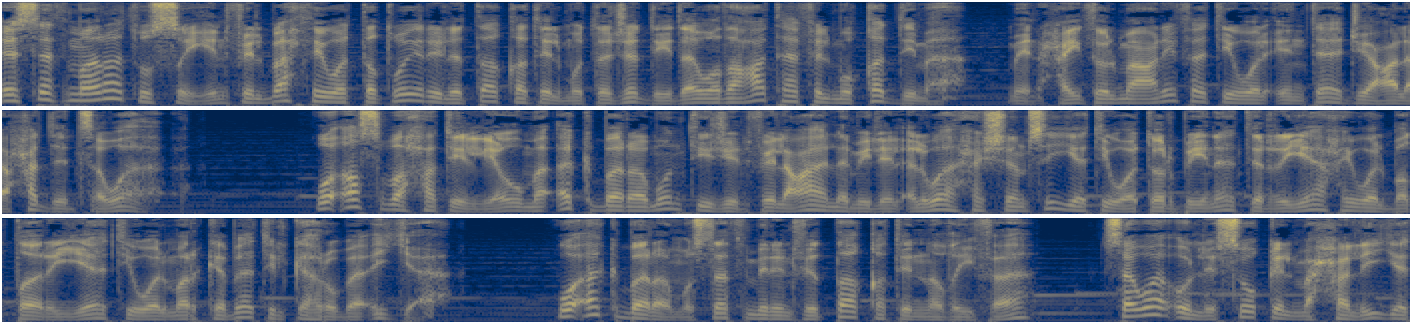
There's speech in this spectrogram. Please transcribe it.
استثمارات الصين في البحث والتطوير للطاقة المتجددة وضعتها في المقدمة من حيث المعرفة والإنتاج على حد سواء. وأصبحت اليوم أكبر منتج في العالم للألواح الشمسية وتوربينات الرياح والبطاريات والمركبات الكهربائية. وأكبر مستثمر في الطاقة النظيفة سواء للسوق المحلية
